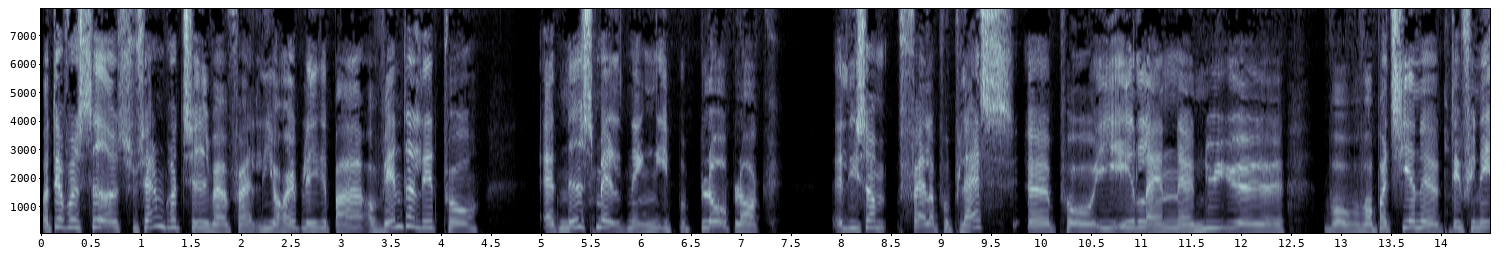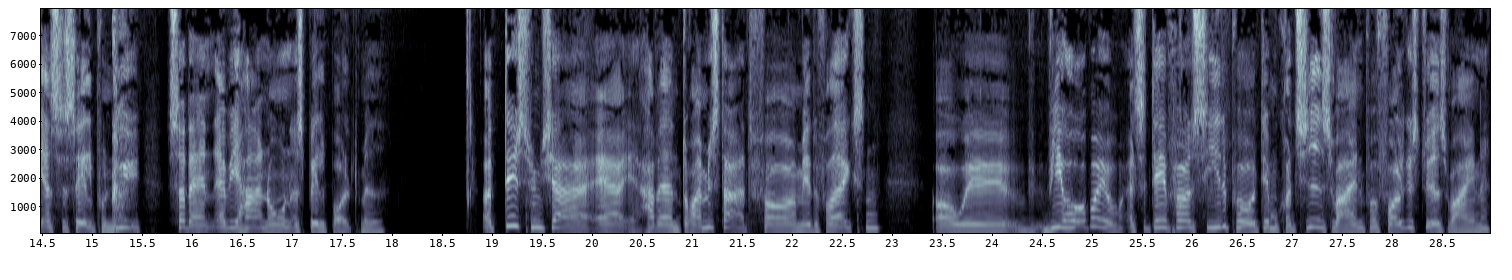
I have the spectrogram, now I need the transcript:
Og derfor sidder Socialdemokratiet i hvert fald lige i øjeblikket bare og venter lidt på, at nedsmeltningen i blå blok øh, ligesom falder på plads øh, på i et eller andet øh, ny, øh, hvor, hvor partierne definerer sig selv på ny, sådan at vi har nogen at spille bold med. Og det synes jeg er, har været en drømmestart for Mette Frederiksen. Og øh, vi håber jo, altså det er for at sige det på demokratiets vegne, på folkestyrets vegne,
